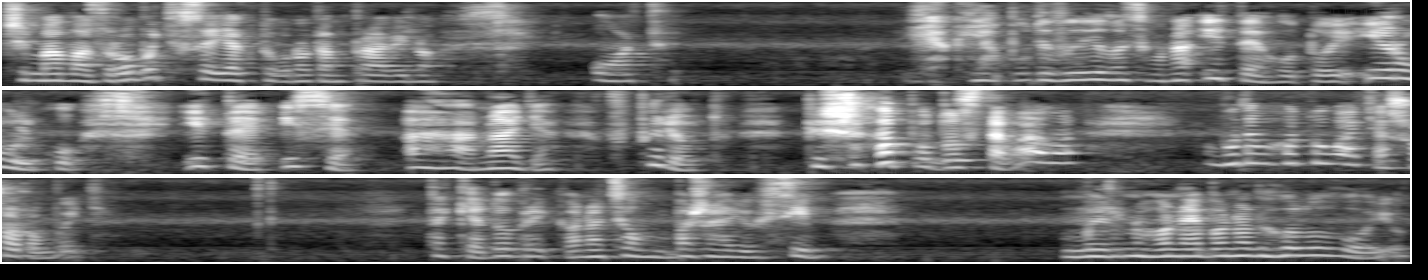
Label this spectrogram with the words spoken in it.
Чи мама зробить все, як то воно там правильно. От. Як я подивилась, вона і те готує, і рульку, і те, і се. Ага, Надя, вперед. Пішла, подоставала. Будемо готувати, а що робити? Таке добренько. На цьому бажаю всім мирного неба над головою.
